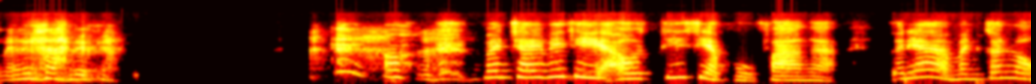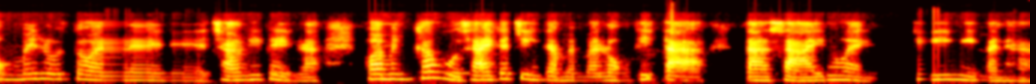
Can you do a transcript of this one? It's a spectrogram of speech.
ในเวลาเดียวกันมันใช้วิธีเอาที่เสียบหูฟังอะก็เนี่ยมันก็ลงไม่รู้ตัวเลยเนี่ยเช้านี้เป็นอีกแล้วพอมันเข้าหูซ้ายก็จริงแต่มันมาลงที่ตาตาซ้ายด้วย ที่มีปัญหา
